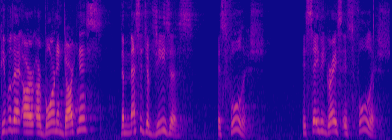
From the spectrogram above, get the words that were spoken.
people that are, are born in darkness, the message of Jesus is foolish. His saving grace is foolish.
